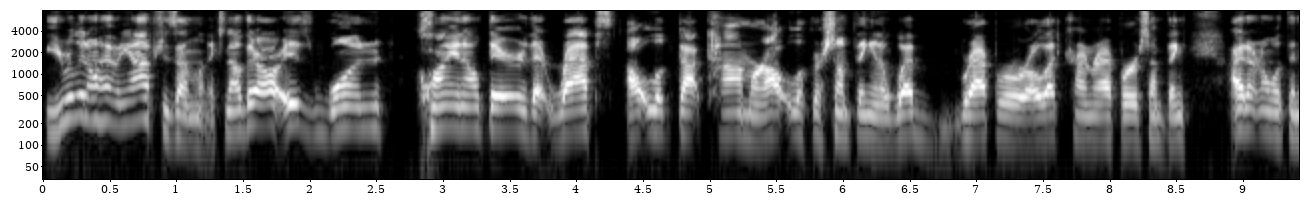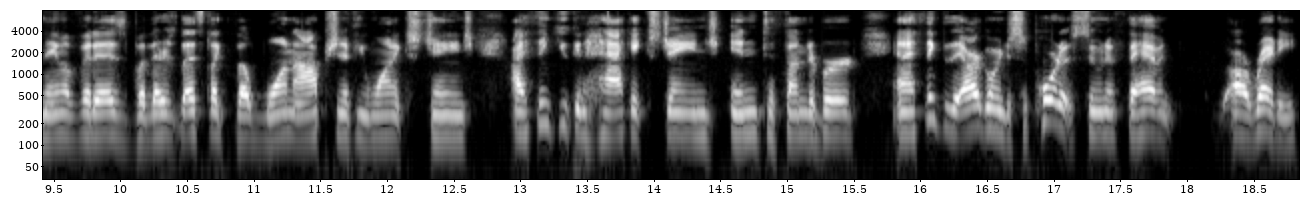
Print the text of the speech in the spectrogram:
you really don't have any options on Linux. Now, there are, is one client out there that wraps Outlook.com or Outlook or something in a web wrapper or Electron wrapper or something. I don't know what the name of it is, but there's that's like the one option if you want Exchange. I think you can hack Exchange into Thunderbird, and I think that they are going to support it soon if they haven't already.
